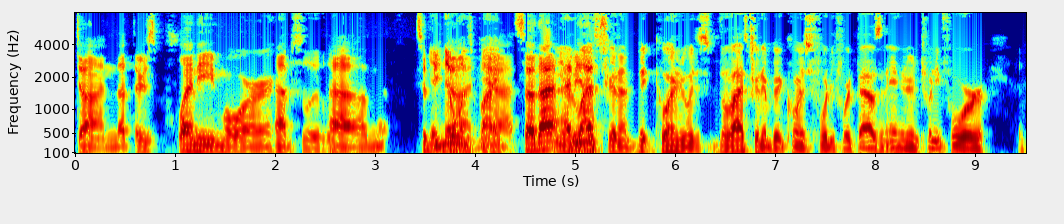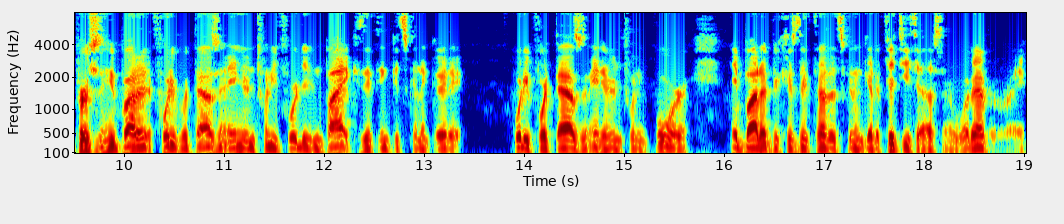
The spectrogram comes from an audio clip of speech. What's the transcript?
done, that there's plenty more absolutely. um, to Yeah, be no done. one's buying- Yeah. So that you know, I mean, last trade on Bitcoin was the last trade on Bitcoin was forty four thousand eight hundred twenty four. The person who bought it at forty four thousand eight hundred twenty four didn't buy it because they think it's going to go to forty four thousand eight hundred twenty four. They bought it because they thought it's going to go to fifty thousand or whatever, right?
